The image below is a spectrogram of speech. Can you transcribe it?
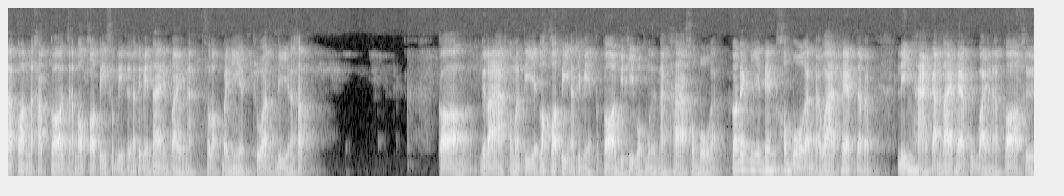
ดากอนนะครับ ก็จะล็อกคอตีสปริตหรืออันติเมทได้หนึ่งใบนะสำหรับใบนี้ถือว่าดีนะครับ ก็เวลาเอามาตีล็อกคอตีอัลติเมทก็บีพีบวกหมื่นนะถ้าคอมโบกันก็เด็กนี้เน้นคอมโบกันแบบว่าแทบจะแบบ ลิงก์หากันได้แทบทุกใบนะ ก็คือ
